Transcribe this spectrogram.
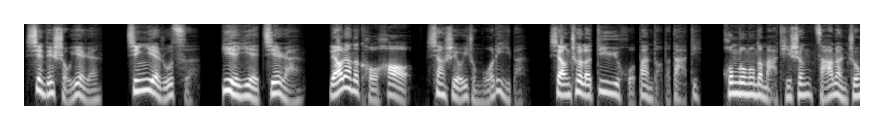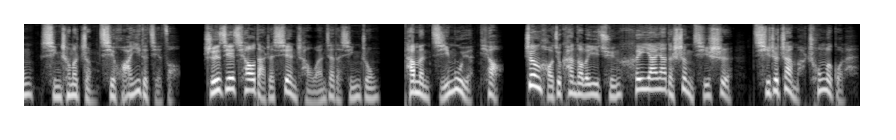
献给守夜人。今夜如此，夜夜皆然。嘹亮的口号像是有一种魔力一般，响彻了地狱火半岛的大地。轰隆隆的马蹄声杂乱中，形成了整齐划一的节奏，直接敲打着现场玩家的心中。他们极目远眺，正好就看到了一群黑压压的圣骑士骑着战马冲了过来。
